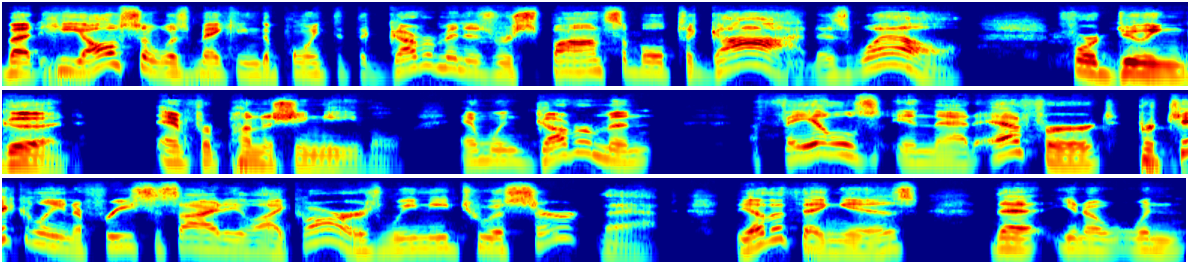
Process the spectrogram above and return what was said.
but he also was making the point that the government is responsible to God as well for doing good and for punishing evil. And when government fails in that effort, particularly in a free society like ours, we need to assert that. The other thing is that, you know, when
